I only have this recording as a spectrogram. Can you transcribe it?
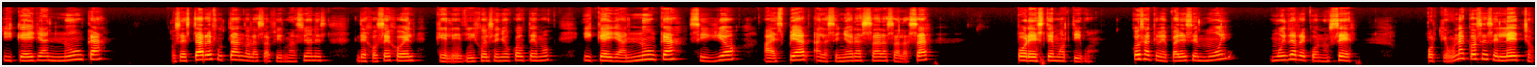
y que ella nunca O sea, está refutando las afirmaciones de José Joel que le dijo el señor Cuauhtémoc y que ella nunca siguió a espiar a la señora Sara Salazar por este motivo. Cosa que me parece muy, muy de reconocer. Porque una cosa es el hecho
